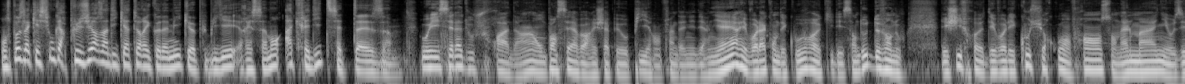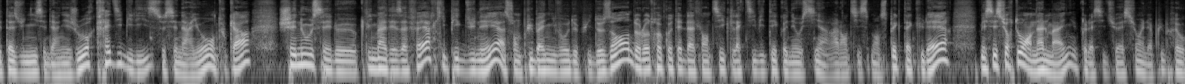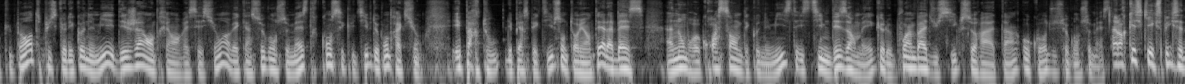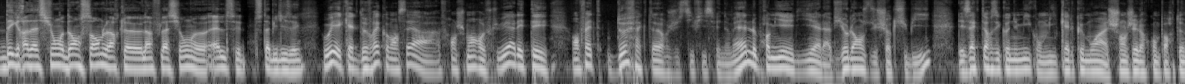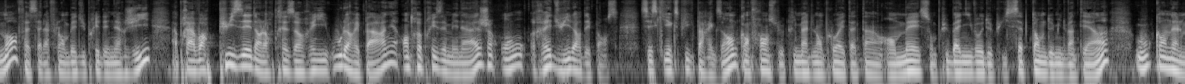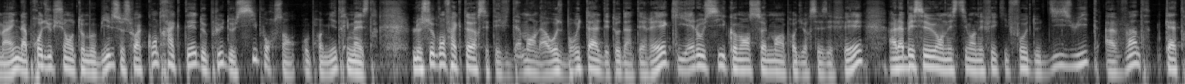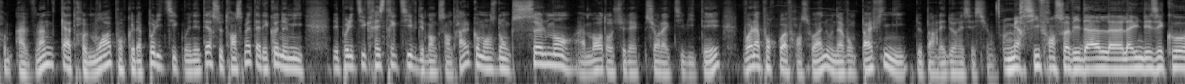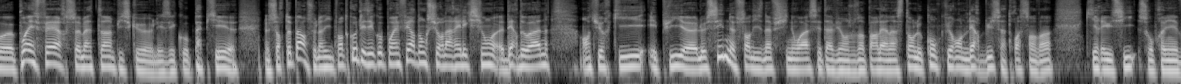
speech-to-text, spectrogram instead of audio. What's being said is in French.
On se pose la question car plusieurs indicateurs économiques publiés récemment accréditent cette thèse. Oui, c'est la douche froide. Hein. On pensait avoir échappé au pire en fin d'année dernière et voilà qu'on découvre qu'il est sans doute devant nous. Les chiffres dévoilés coup sur coup en France, en Allemagne et aux États-Unis ces derniers jours crédibilisent ce scénario. En tout cas, chez nous, c'est le climat des affaires qui pique du nez à son plus bas niveau depuis deux ans. De l'autre côté de l'Atlantique, l'activité connaît aussi un ralentissement spectaculaire. Mais c'est surtout en Allemagne que la situation est la plus préoccupante puisque l'économie est déjà entrée en récession avec un second semestre consécutif de contraction. Et partout, les perspectives sont orientées à la baisse. Un nombre croissant d'économistes estiment désormais que le point bas du cycle sera atteint au cours du second semestre. Alors qu'est-ce qui explique cette dégradation d'ensemble alors que l'inflation, euh, elle, s'est stabilisée? Oui, et qu'elle devrait commencer à franchement refluer à l'été. En fait, deux facteurs justifient ce phénomène. Le premier est lié à la violence du choc subi. Les acteurs économiques ont mis quelques mois à changer leur comportement face à la flambée du prix d'énergie. Après avoir puisé dans leur trésorerie ou leur épargne, entreprises et ménages ont réduit leurs dépenses. C'est ce qui explique par exemple qu'en France, le climat de l'emploi est atteint en mai son plus bas niveau depuis septembre 2021 ou qu'en Allemagne, la production automobile se soit contractée de plus de 6% au premier trimestre. Le second facteur, c'est évidemment la hausse brutale des taux d'intérêt qui, elle aussi, commence seulement à produire ses effets. À la BCE, on estime en effet qu'il faut de 18 à 24, à 24 mois pour que la politique monétaire se transmette à l'économie. Les politiques restrictives des banques centrales commencent donc seulement à mordre sur l'activité. Voilà pourquoi, François, nous n'avons pas fini de parler de récession. Merci François Vidal. La une des échos.fr ce matin, puisque les échos papier euh, ne sortent pas en ce lundi de Pentecôte. Les échos.fr donc sur la réélection d'Erdogan en Turquie et puis euh, le C919 chinois, cet avion, je vous en parlais à l'instant, le concurrent de l'Airbus A320 qui réussit son premier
